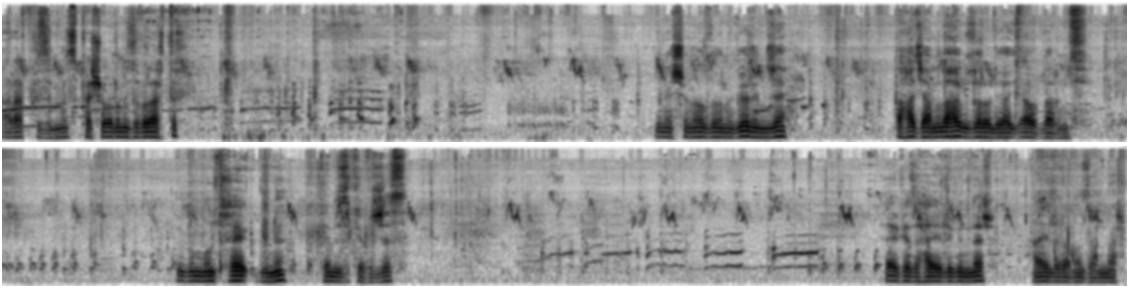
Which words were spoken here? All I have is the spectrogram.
Arap kızımız, paşa oğlumuzu bıraktık. Güneşin olduğunu görünce daha canlı, daha güzel oluyor yavrularımız. Bugün mıntıka günü temizlik yapacağız. Herkese hayırlı günler, hayırlı Ramazanlar.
